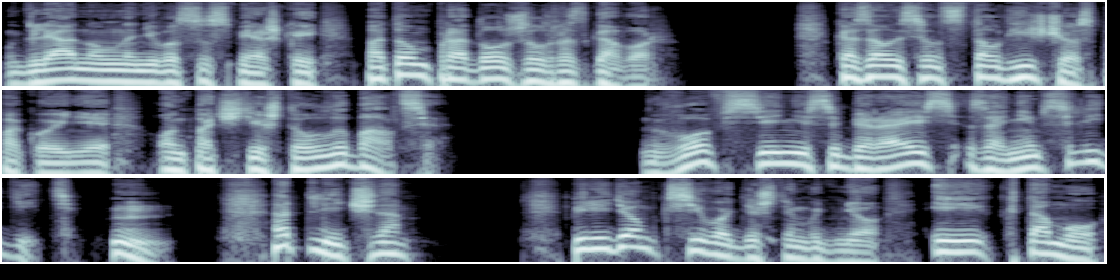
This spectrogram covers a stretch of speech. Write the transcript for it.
глянул на него с усмешкой, потом продолжил разговор. Казалось, он стал еще спокойнее, он почти что улыбался вовсе не собираясь за ним следить. Хм, отлично. Перейдем к сегодняшнему дню и к тому,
